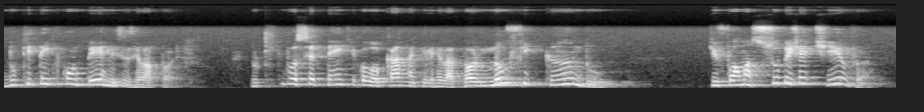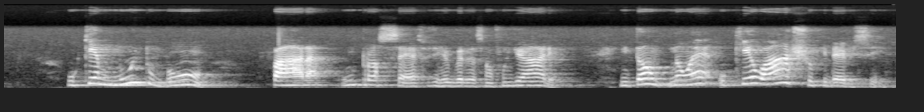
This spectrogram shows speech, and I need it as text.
do que tem que conter nesses relatórios. Do que você tem que colocar naquele relatório, não ficando de forma subjetiva, o que é muito bom para um processo de regularização fundiária. Então, não é o que eu acho que deve ser,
